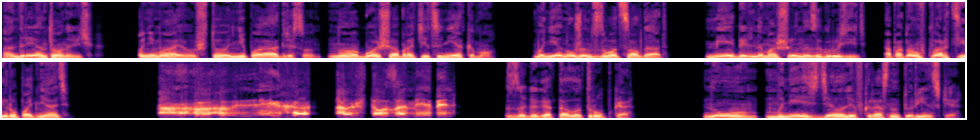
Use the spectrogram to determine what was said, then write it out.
Андрей Антонович, понимаю, что не по адресу, но больше обратиться некому. Мне нужен взвод солдат. Мебель на машины загрузить, а потом в квартиру поднять. Лихо. А что за мебель? Загоготала трубка. Ну, мне сделали в Краснотуринске.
